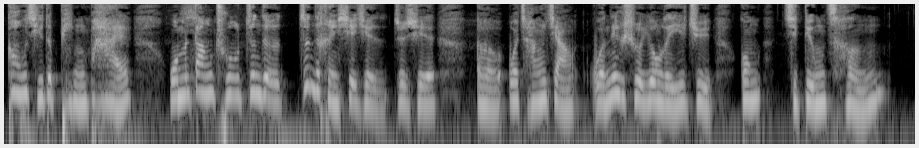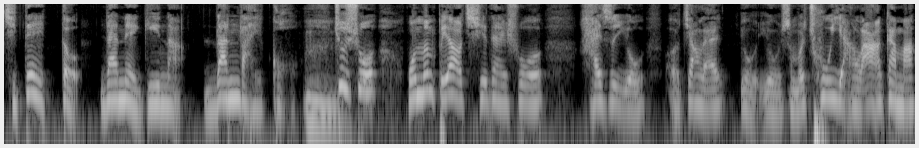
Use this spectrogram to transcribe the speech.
高级的品牌。我们当初真的真的很谢谢这些，呃，我常讲，我那个时候用了一句“讲一顶层一代豆咱那吉那咱来过”，嗯，就是说我们不要期待说。孩子有呃，将来有有什么出洋啦，干嘛？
